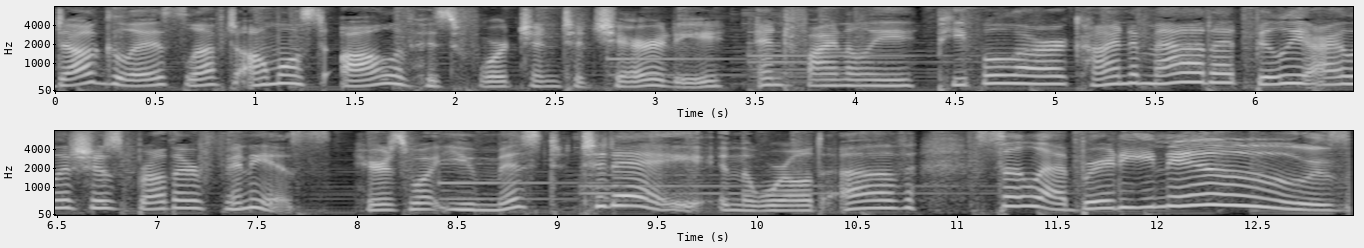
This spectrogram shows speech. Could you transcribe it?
Douglas left almost all of his fortune to charity. And finally, people are kind of mad at Billie Eilish's brother Finneas. Here's what you missed today in the world of celebrity news.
